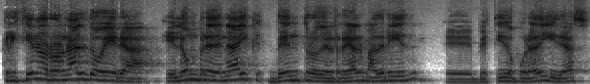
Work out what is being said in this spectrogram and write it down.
Cristiano Ronaldo era el hombre de Nike dentro del Real Madrid, eh, vestido por Adidas,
